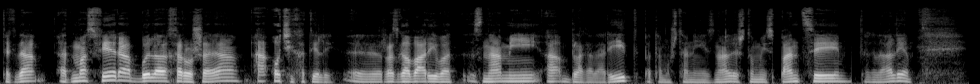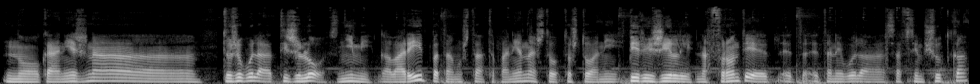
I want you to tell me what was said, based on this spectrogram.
Тогда атмосфера была хорошая, а очень хотели э, разговаривать с нами, а благодарить, потому что они знали, что мы испанцы и так далее. Но, конечно, тоже было тяжело с ними говорить, потому что это понятно, что то, что они пережили на фронте, это, это не было совсем шутка.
